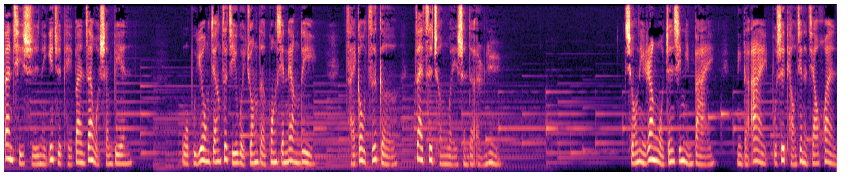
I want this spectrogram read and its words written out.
但其实你一直陪伴在我身边，我不用将自己伪装的光鲜亮丽，才够资格再次成为神的儿女。求你让我真心明白，你的爱不是条件的交换。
